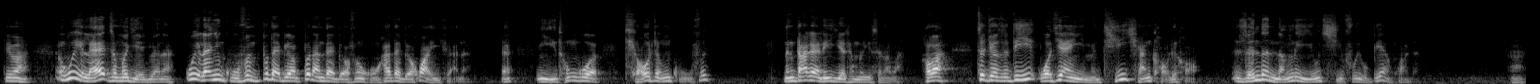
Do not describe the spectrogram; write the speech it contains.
对吧？未来怎么解决呢？未来你股份不代表不但代表分红，还代表话语权呢。哎，你通过调整股份，能大概理解什么意思了吗？好吧，这就是第一，我建议你们提前考虑好，人的能力有起伏有变化的，啊，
